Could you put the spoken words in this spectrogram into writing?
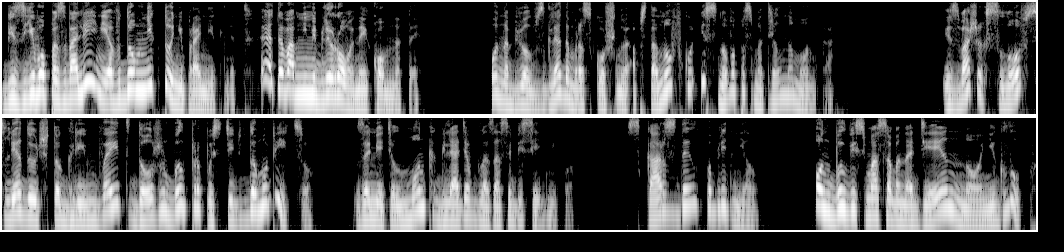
Без его позволения в дом никто не проникнет. Это вам не меблированные комнаты. Он обвел взглядом роскошную обстановку и снова посмотрел на Монка. Из ваших слов следует, что Гримвейд должен был пропустить в дом убийцу. — заметил Монк, глядя в глаза собеседнику. Скарсдейл побледнел. Он был весьма самонадеян, но не глуп.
